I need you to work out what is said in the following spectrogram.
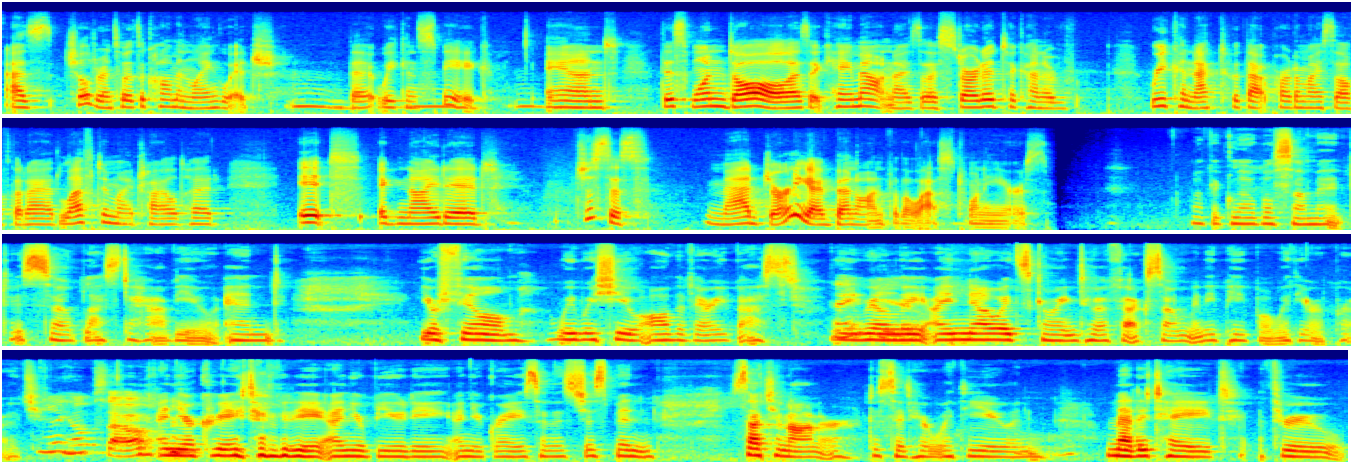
as children. So it's a common language mm. that we can mm. speak. Mm. And this one doll, as it came out and as I started to kind of reconnect with that part of myself that I had left in my childhood, it ignited just this mad journey I've been on for the last 20 years. Well, the Global Summit is so blessed to have you and your film. We wish you all the very best. Thank we really, you. I know it's going to affect so many people with your approach. I hope so. and your creativity and your beauty and your grace. And it's just been such an honor to sit here with you and meditate through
